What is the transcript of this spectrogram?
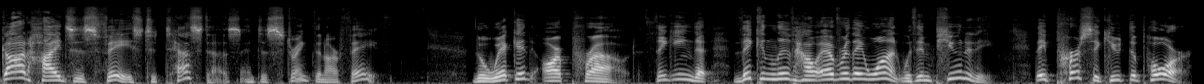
God hides his face to test us and to strengthen our faith. The wicked are proud, thinking that they can live however they want with impunity. They persecute the poor.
